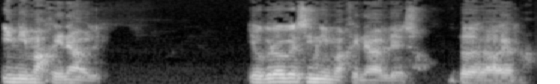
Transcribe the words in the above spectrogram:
inimaginable. Yo creo que es inimaginable eso, lo de la guerra.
